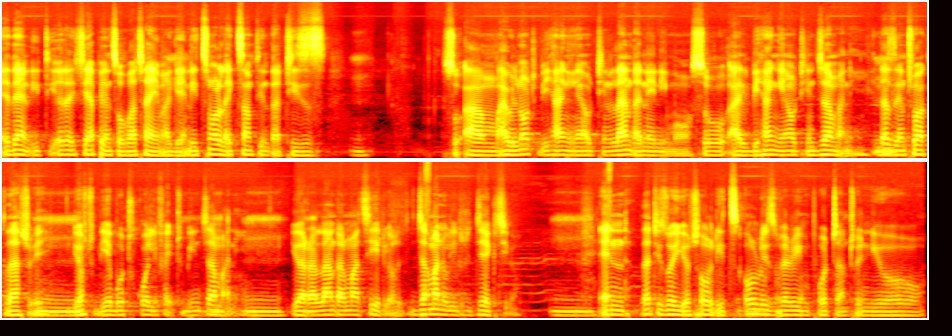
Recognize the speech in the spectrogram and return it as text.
and then it, it happens over time again. It's not like something that is so um, i will not be hanging out in london anymore. So i'll be hanging out in germany. It doesn't work that way. You have to be able to qualify to be in germany. You are a london material. Germany will reject you. And that is why you're told it's always very important when you're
